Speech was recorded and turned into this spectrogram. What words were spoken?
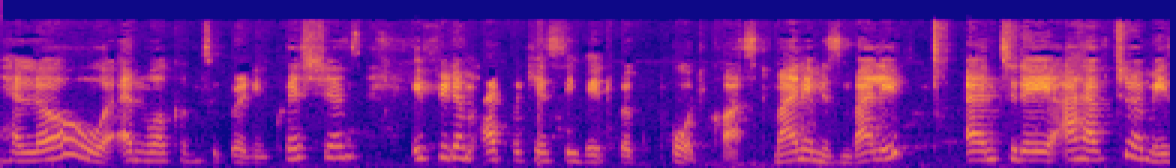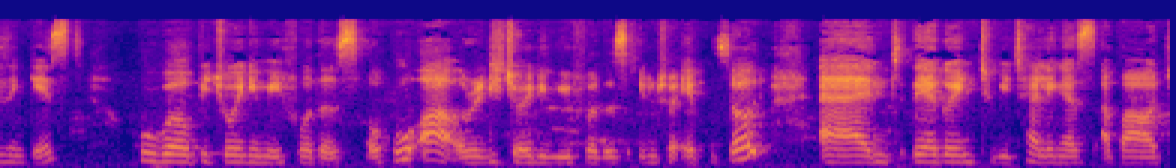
hello, and welcome to Burning Questions, a Freedom Advocacy Network podcast. My name is Mbali, and today I have two amazing guests who will be joining me for this, or who are already joining me for this intro episode, and they are going to be telling us about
